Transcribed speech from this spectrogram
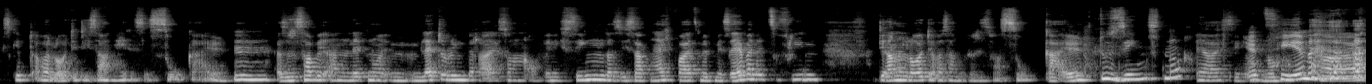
Es gibt aber Leute, die sagen, hey, das ist so geil. Mhm. Also das habe ich auch nicht nur im, im Lettering-Bereich, sondern auch wenn ich singe, dass ich sage, ja, ich war jetzt mit mir selber nicht zufrieden. Die anderen Leute aber sagen, das war so geil. Du singst noch? Ja, ich singe auch noch. Erzähl mal.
